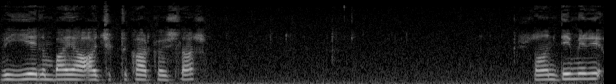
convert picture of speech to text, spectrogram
Şöyle yiyelim bayağı acıktık arkadaşlar. Şuradan demiri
